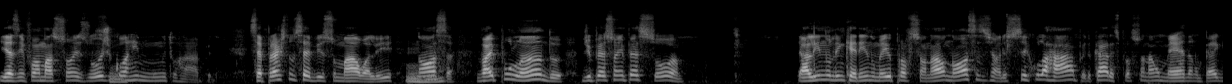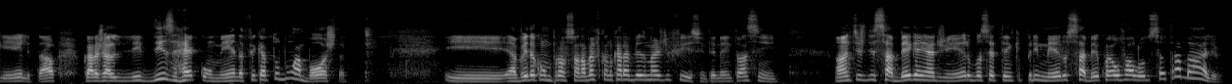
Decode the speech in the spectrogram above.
E as informações hoje Sim. correm muito rápido. Você presta um serviço mal ali, uhum. nossa, vai pulando de pessoa em pessoa ali no LinkedIn, no meio profissional, nossa senhora, isso circula rápido. Cara, esse profissional é um merda, não pegue ele e tal. O cara já lhe desrecomenda, fica tudo uma bosta. E a vida como profissional vai ficando cada vez mais difícil, entendeu? Então, assim, antes de saber ganhar dinheiro, você tem que primeiro saber qual é o valor do seu trabalho.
